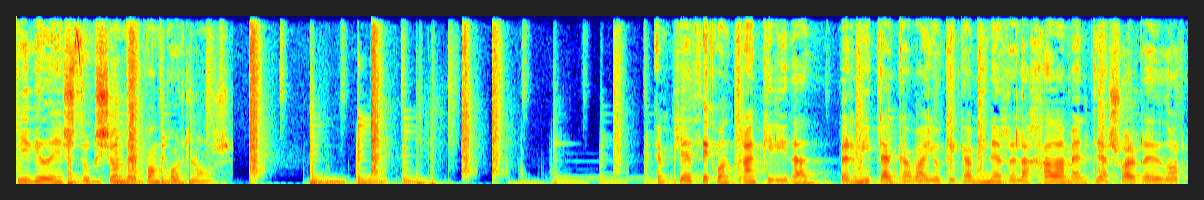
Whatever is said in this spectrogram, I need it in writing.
Vídeo de instrucción del Concord Longe. Empiece con tranquilidad. Permite al caballo que camine relajadamente a su alrededor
